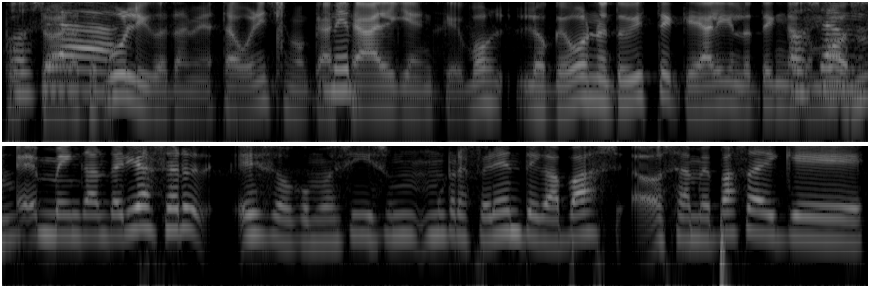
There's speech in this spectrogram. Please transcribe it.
O sea, tu público también. Está buenísimo que me- haya alguien que vos, lo que vos no tuviste, que alguien lo tenga O con sea, vos. me encantaría ser eso, como decís, un, un referente capaz. O sea, me pasa de que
